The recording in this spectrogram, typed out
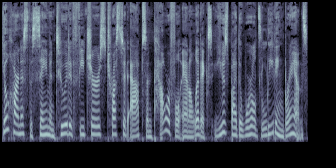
you'll harness the same intuitive features, trusted apps, and powerful analytics used by the world's leading brands.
